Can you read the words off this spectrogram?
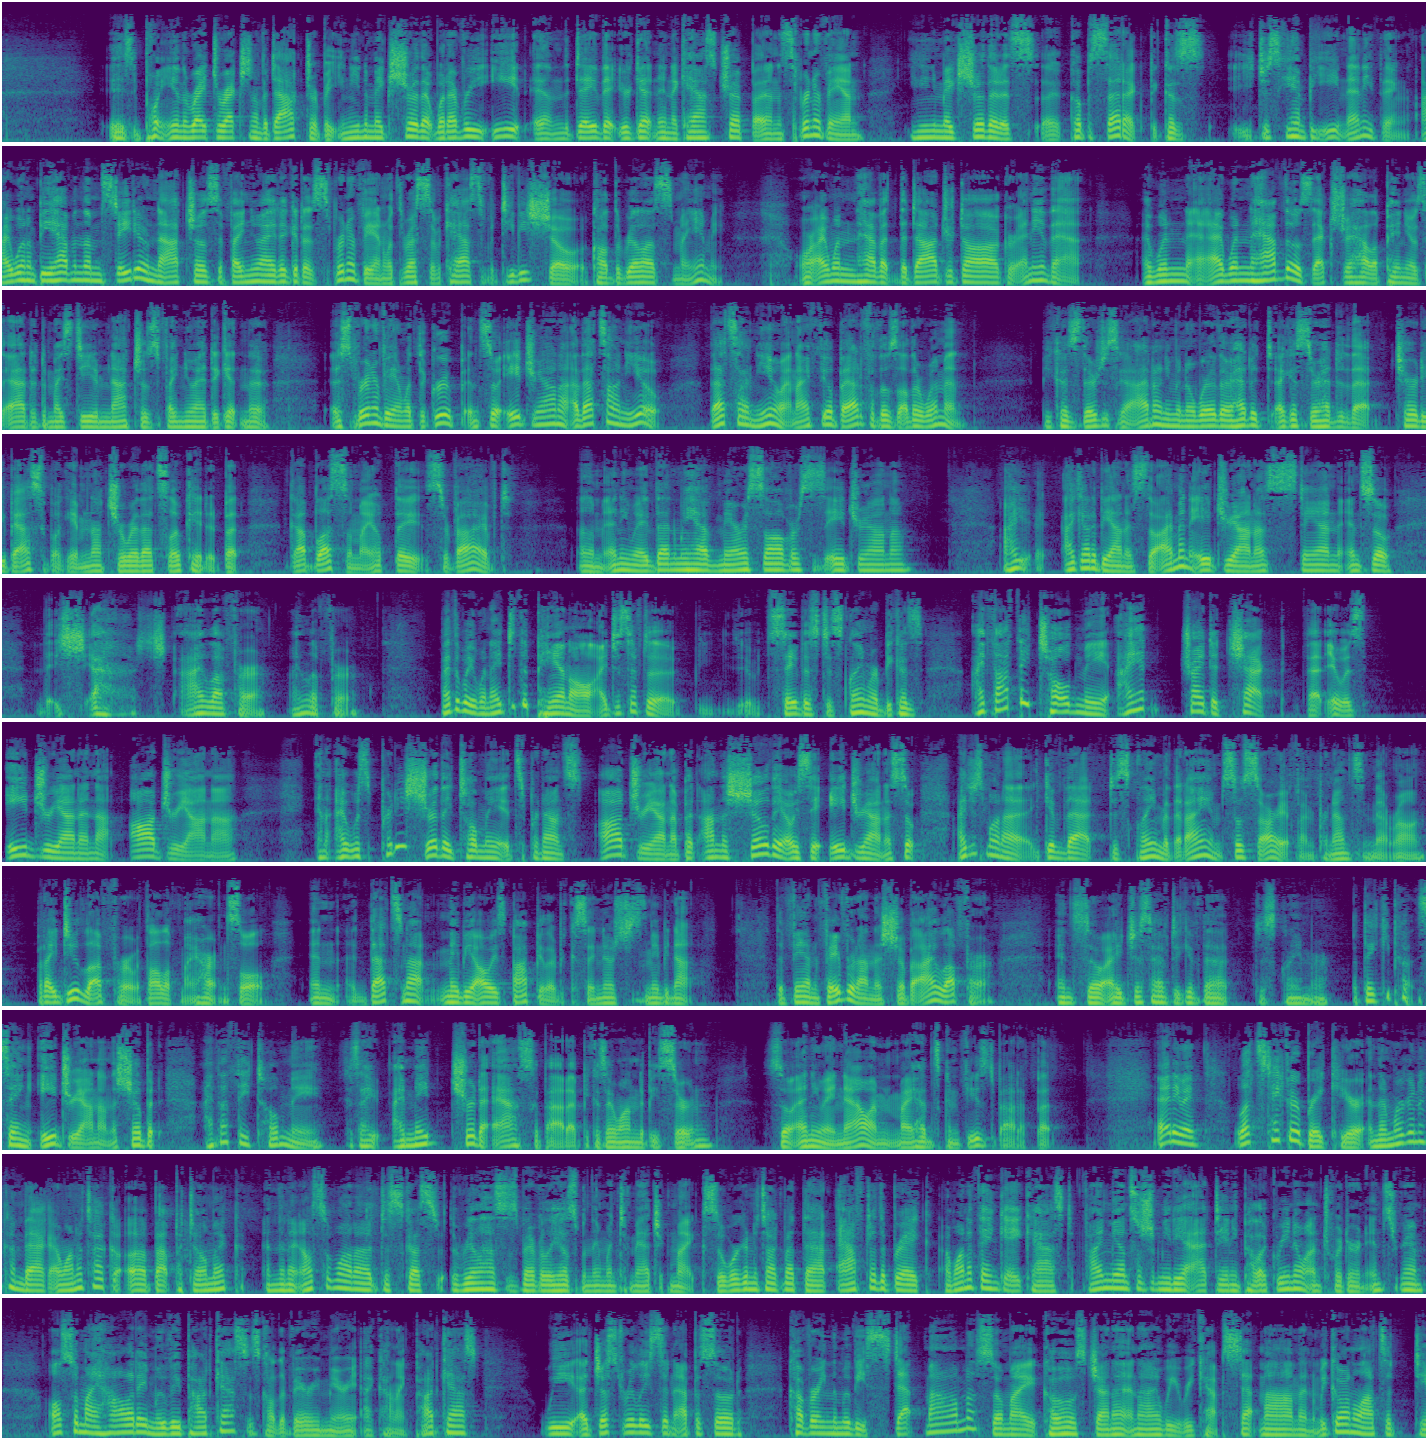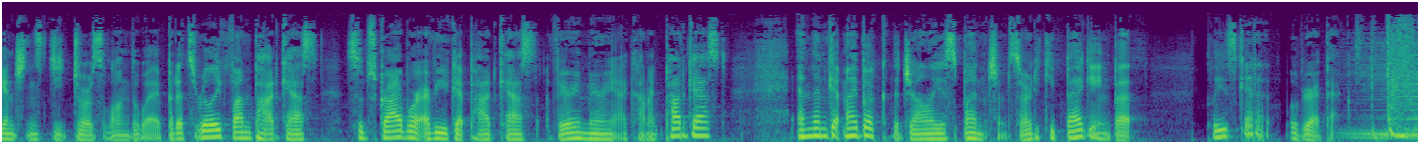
is point you in the right direction of a doctor, but you need to make sure that whatever you eat and the day that you're getting in a cast trip in a sprinter van, you need to make sure that it's uh, copacetic because you just can't be eating anything. I wouldn't be having them stadium nachos if I knew I had to get a sprinter van with the rest of the cast of a TV show called The Real House of Miami. Or I wouldn't have the Dodger dog or any of that. I wouldn't I wouldn't have those extra jalapenos added to my stadium nachos if I knew I had to get in the a sprinter van with the group. And so Adriana, that's on you. That's on you. And I feel bad for those other women because they're just I don't even know where they're headed. I guess they're headed to that charity basketball game. I'm not sure where that's located, but God bless them. I hope they survived. Um, anyway, then we have Marisol versus Adriana. I I got to be honest though, I'm an Adriana stan, and so she, I love her. I love her. By the way, when I did the panel, I just have to say this disclaimer because I thought they told me I had tried to check that it was Adriana, not Adriana. And I was pretty sure they told me it's pronounced Adriana, but on the show they always say Adriana. So I just want to give that disclaimer that I am so sorry if I'm pronouncing that wrong. But I do love her with all of my heart and soul. And that's not maybe always popular because I know she's maybe not the fan favorite on this show, but I love her. And so I just have to give that disclaimer. But they keep saying Adrian on the show, but I thought they told me because I, I made sure to ask about it because I wanted to be certain. So anyway, now I'm, my head's confused about it, but Anyway, let's take our break here, and then we're going to come back. I want to talk uh, about Potomac, and then I also want to discuss the Real Houses of Beverly Hills when they went to Magic Mike. So we're going to talk about that after the break. I want to thank Acast. Find me on social media at Danny Pellegrino on Twitter and Instagram. Also, my holiday movie podcast is called A Very Merry Iconic Podcast. We uh, just released an episode covering the movie Stepmom. So my co-host Jenna and I, we recap Stepmom and we go on lots of tangents, detours along the way, but it's a really fun podcast. Subscribe wherever you get podcasts, a very merry, iconic podcast, and then get my book, The Jolliest Bunch. I'm sorry to keep begging, but please get it. We'll be right back.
